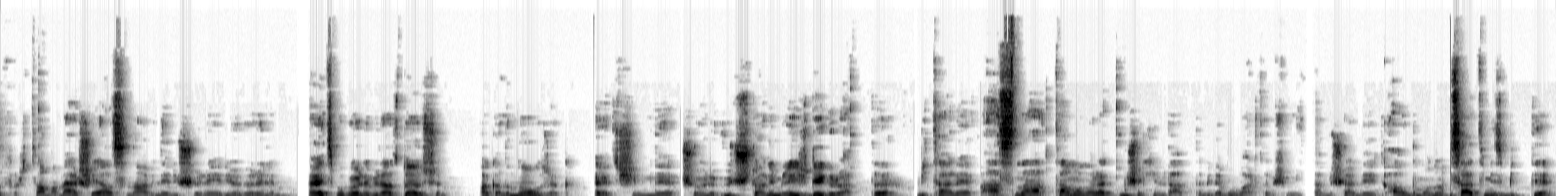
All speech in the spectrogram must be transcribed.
Sıfır. Tamam her şeyi alsın abi. Ne düşüyor ne ediyor görelim. Evet bu böyle biraz dönsün. Bakalım ne olacak. Evet şimdi şöyle 3 tane Mirage Dagger attı. Bir tane aslında tam olarak bu şekilde attı. Bir de bu var tabii şimdi item düşer aldım onu. Bir saatimiz bitti.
